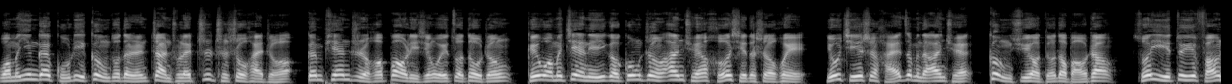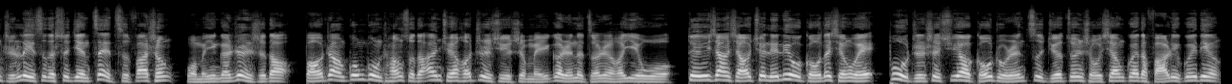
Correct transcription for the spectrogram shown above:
我们应该鼓励更多的人站出来支持受害者，跟偏执和暴力行为做斗争，给我们建立一个公正、安全、和谐的社会。尤其是孩子们的安全更需要得到保障，所以对于防止类似的事件再次发生，我们应该认识到，保障公共场所的安全和秩序是每一个人的责任和义务。对于像小区里遛狗的行为，不只是需要狗主人自觉遵守相关的法律规定。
